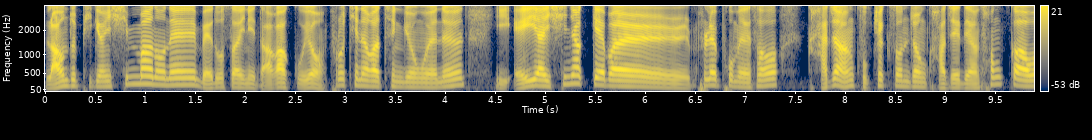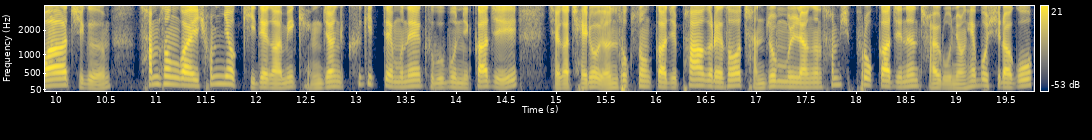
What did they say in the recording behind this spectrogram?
라운드 피견 10만 원의 매도 사인이 나갔고요. 프로티나 같은 경우에는 이 AI 신약 개발 플랫폼에서 가장 국책 선정 과제에 대한 성과와 지금 삼성과의 협력 기대감이 굉장히 크기 때문에 그 부분까지 제가 재료 연속성까지 파악을 해서 잔존 물량은 30%까지는 자율 운영해 보시라고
